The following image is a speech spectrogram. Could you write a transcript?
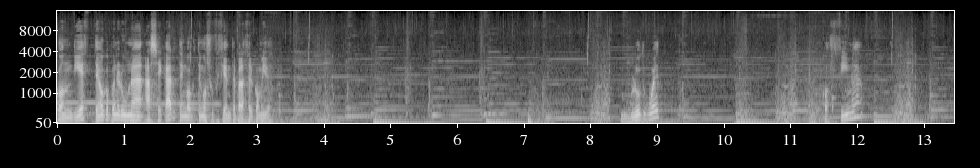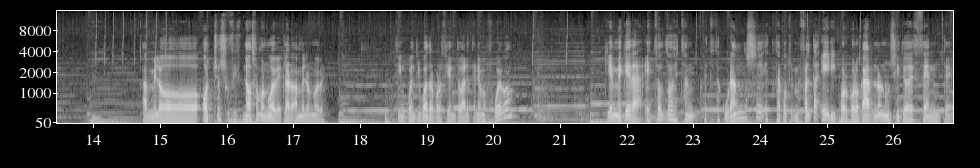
Con 10 tengo que poner una a secar. Tengo, suficiente para hacer comida. Bloodwet Cocina. Házmelo 8 suficiente. No, somos 9, claro, házmelo 9. 54%, vale, tenemos fuego. ¿Quién me queda? Estos dos están. Este está curándose. Este Me falta Eric por colocar, ¿no? En un sitio decente.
